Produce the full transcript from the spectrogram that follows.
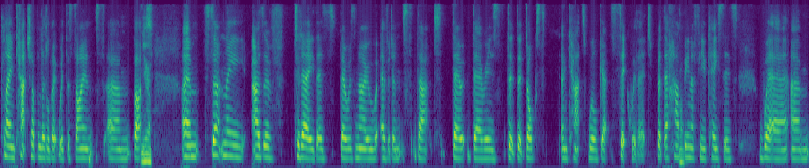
playing catch up a little bit with the science. Um, but yeah. um, certainly, as of today, there's there was no evidence that there there is that, that dogs and cats will get sick with it. But there have been a few cases where um,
